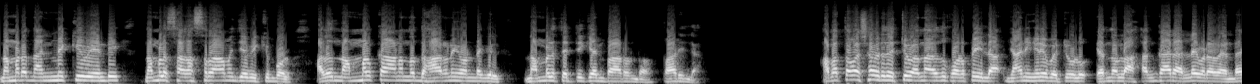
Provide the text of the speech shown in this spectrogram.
നമ്മുടെ നന്മയ്ക്ക് വേണ്ടി നമ്മൾ സഹസ്രാമം ജപിക്കുമ്പോൾ അത് നമ്മൾ കാണുന്ന ധാരണയുണ്ടെങ്കിൽ നമ്മൾ തെറ്റിക്കാൻ പാടുണ്ടോ? പാടില്ല. അബദ്ധവശം ഒരു തെറ്റ് വന്നാൽ അത് കുഴപ്പമില്ല ഞാൻ ഇങ്ങനെ പറ്റുള്ളൂ എന്നുള്ള അഹങ്കാരമല്ല ഇവിടെ വേണ്ടേ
